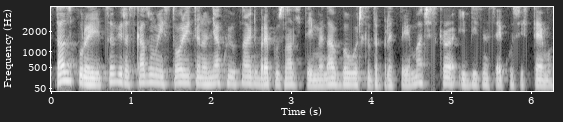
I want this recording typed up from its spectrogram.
В тази поредица ви разказваме историите на някои от най-добре познатите имена в българската предприемаческа и бизнес екосистема.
